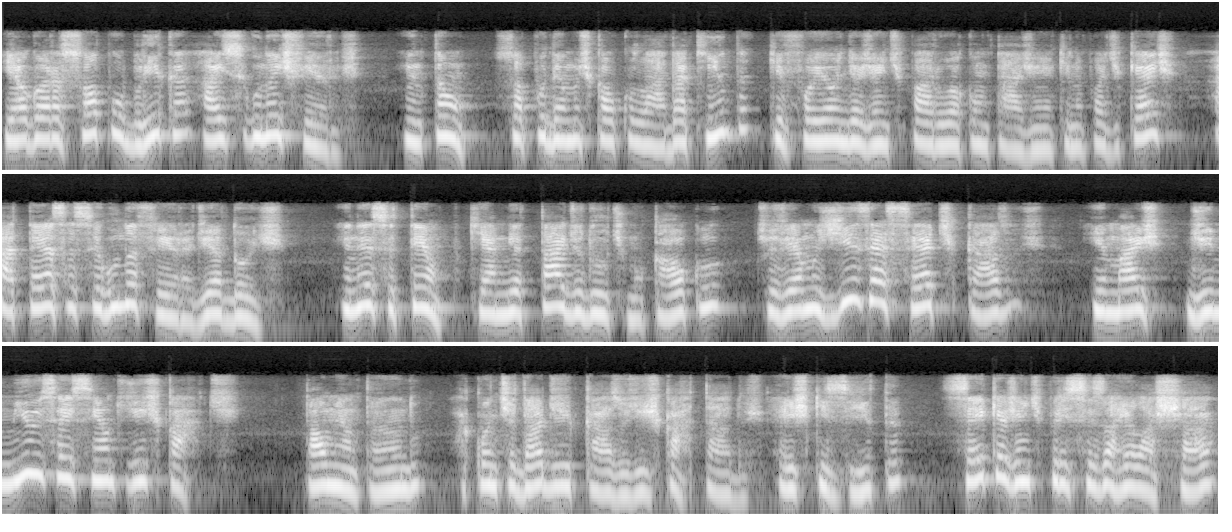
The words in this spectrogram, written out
e agora só publica às segundas-feiras. Então, só podemos calcular da quinta, que foi onde a gente parou a contagem aqui no podcast, até essa segunda-feira, dia 2. E nesse tempo, que é a metade do último cálculo, tivemos 17 casos e mais de 1.600 descartes. Está aumentando, a quantidade de casos descartados é esquisita. Sei que a gente precisa relaxar,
